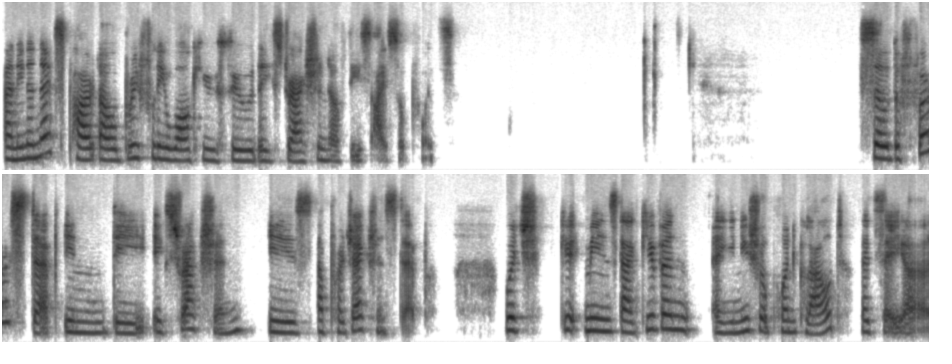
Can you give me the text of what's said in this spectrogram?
And in the next part, I'll briefly walk you through the extraction of these ISO points. So the first step in the extraction is a projection step, which means that given an initial point cloud, let's say uh,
